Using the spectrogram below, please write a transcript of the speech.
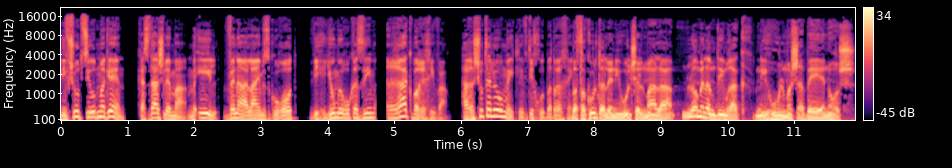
לבשו ציוד מגן, קסדה שלמה, מעיל ונעליים סגורות, ויהיו מרוכזים רק ברכיבה. הרשות הלאומית לבטיחות בדרכים. בפקולטה לניהול של מעלה לא מלמדים רק ניהול משאבי אנוש.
